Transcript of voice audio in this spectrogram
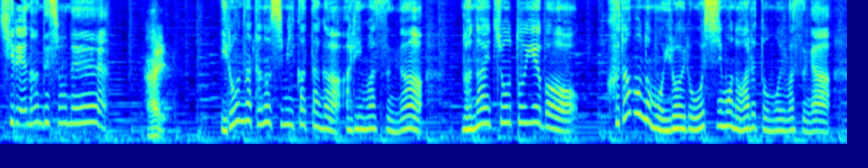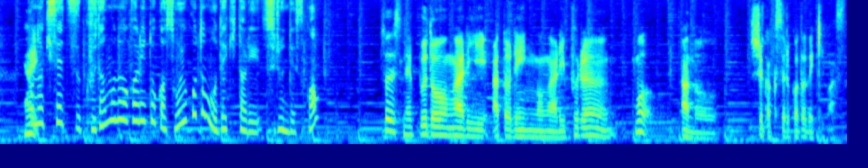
綺麗なんでしょうねはい。いろんな楽しみ方がありますが七飯町といえば果物もいろいろ美味しいものあると思いますが、はいこの季節果物狩りとかそういうこともできたりするんですか？そうですね。ぶどう狩り、あとリンゴ狩り、プルーンもあの収穫することできます。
